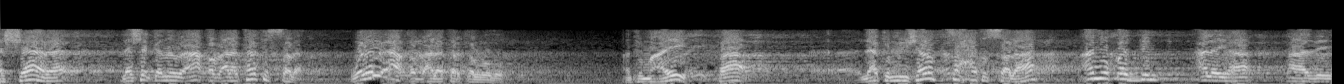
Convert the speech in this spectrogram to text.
الشارع لا شك أنه يعاقب على ترك الصلاة ولا يعاقب على ترك الوضوء. أنتم معي؟ لكن من شرط صحة الصلاة أن يقدم عليها هذه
